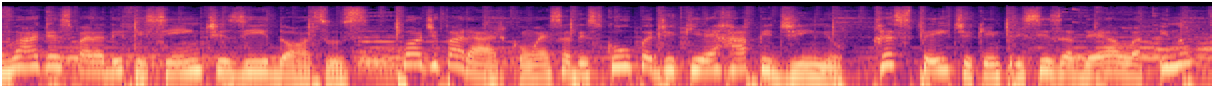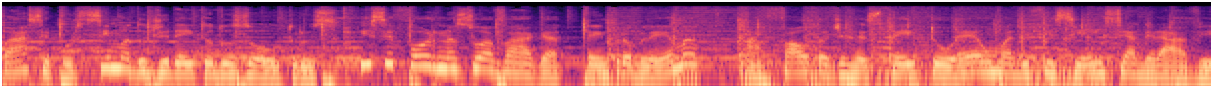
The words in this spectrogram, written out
Vagas para deficientes e idosos. Pode parar com essa desculpa de que é rapidinho. Respeite quem precisa dela e não passe por cima do direito dos outros. E se for na sua vaga, tem problema? A falta de respeito é uma deficiência grave.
